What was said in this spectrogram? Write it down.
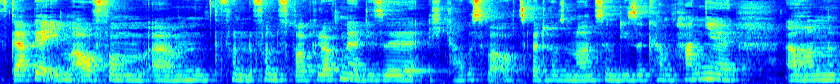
es gab ja eben auch vom, ähm, von, von Frau Glockner diese, ich glaube es war auch 2019, diese Kampagne, ähm,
